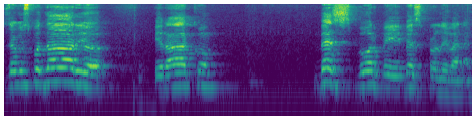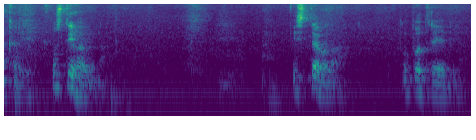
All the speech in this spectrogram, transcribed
zagospodario Irakom bez borbe i bez prolivanja krvi. U stihovima. Istavila, upotrebio.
